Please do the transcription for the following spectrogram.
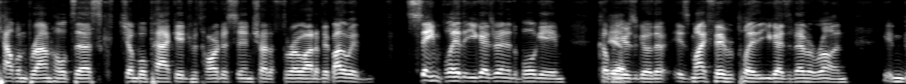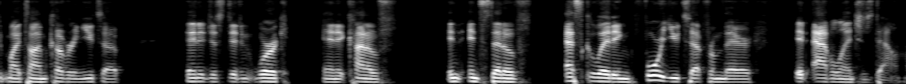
Calvin Brownholtz esque jumbo package with Hardison, try to throw out of it. By the way, same play that you guys ran in the bowl game a couple yeah. years ago that is my favorite play that you guys have ever run in my time covering UTEP and it just didn't work. And it kind of, in, instead of escalating for UTEP from there, it avalanches down.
